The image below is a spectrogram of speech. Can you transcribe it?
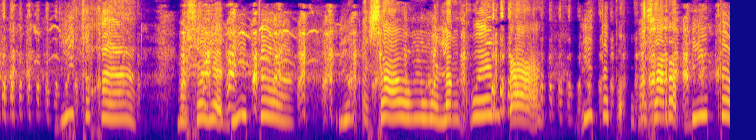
Dito ka. Masaya dito. Yung asawa mo walang kwenta. Dito pa. Masarap dito.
